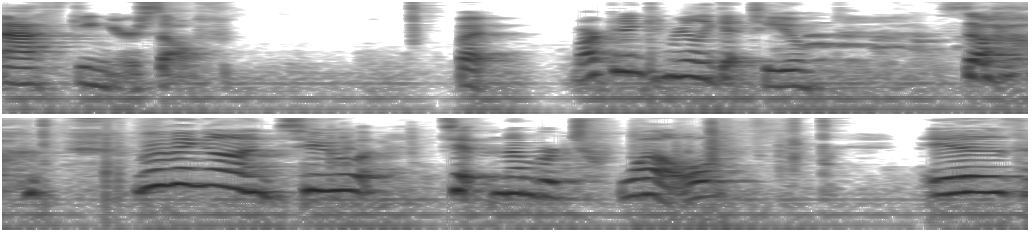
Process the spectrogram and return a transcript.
asking yourself. But marketing can really get to you. So, moving on to tip number 12 is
